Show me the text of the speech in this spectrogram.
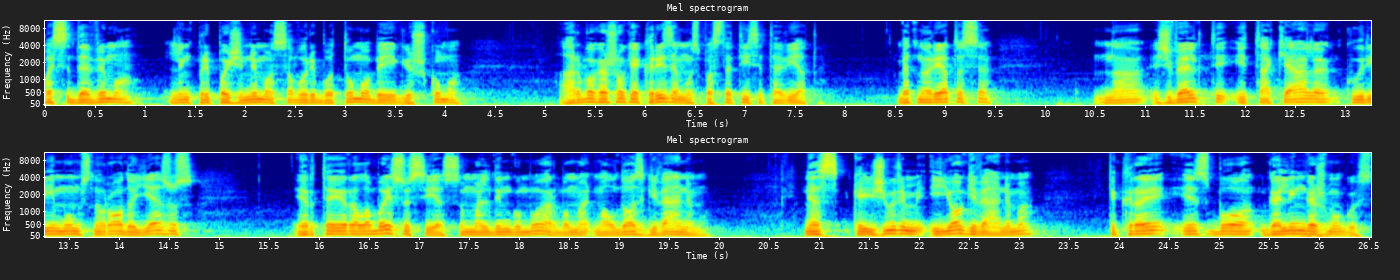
pasidavimo link pripažinimo savo ribotumo, bejėgiškumo, arba kažkokia krizė mus pastatys į tą vietą. Bet norėtųsi, na, žvelgti į tą kelią, kurį mums nurodo Jėzus ir tai yra labai susijęs su maldingumu arba maldos gyvenimu. Nes kai žiūrim į jo gyvenimą, tikrai jis buvo galingas žmogus.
